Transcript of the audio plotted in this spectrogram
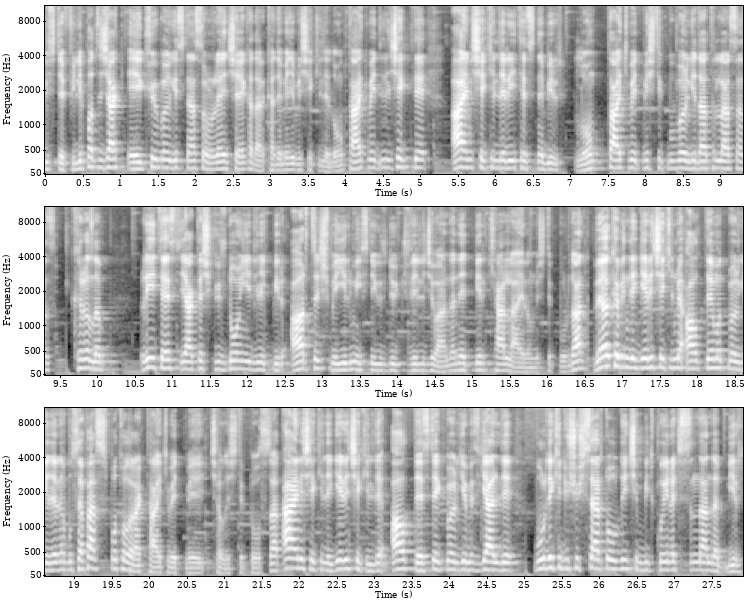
üste flip atacak. EQ bölgesinden sonra range'e kadar kademeli bir şekilde long takip edilecekti. Aynı şekilde retestine bir long takip etmiştik. Bu bölgede hatırlarsanız kırılıp retest yaklaşık %17'lik bir artış ve 20x'de %350 civarında net bir karla ayrılmıştık buradan. Ve akabinde geri çekilme alt diamond bölgelerini bu sefer spot olarak takip etmeye çalıştık dostlar. Aynı şekilde geri çekildi. Alt destek bölgemiz geldi. Buradaki düşüş sert olduğu için Bitcoin açısından da bir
